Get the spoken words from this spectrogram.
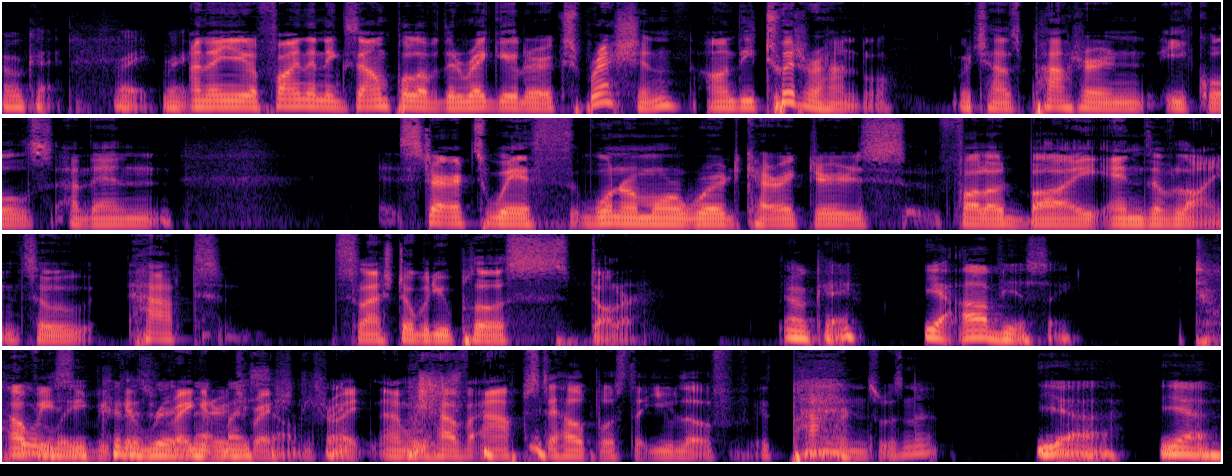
Okay. Right. Right. And then you'll find an example of the regular expression on the Twitter handle, which has pattern equals and then starts with one or more word characters followed by ends of line. So hat slash W plus dollar. okay. Yeah. Obviously. Totally Obviously, because regular that myself, expressions, right? And we have apps to help us that you love. It's patterns, wasn't it? Yeah. Yeah.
